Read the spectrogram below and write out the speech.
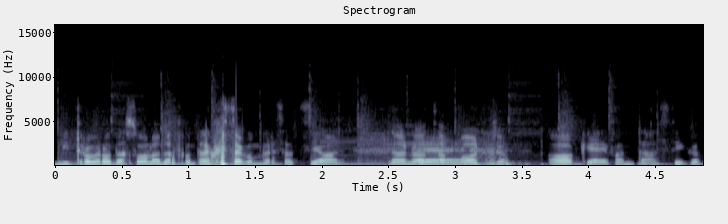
mi troverò da solo ad affrontare questa conversazione. No, no, eh, ti appoggio. Ok, fantastico.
